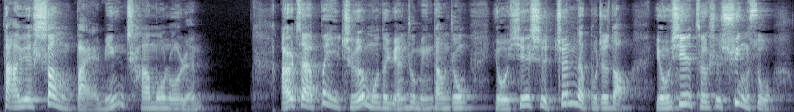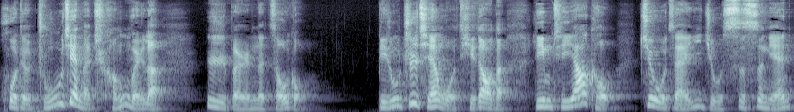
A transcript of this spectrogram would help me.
大约上百名查摩罗人。而在被折磨的原住民当中，有些是真的不知道，有些则是迅速或者逐渐的成为了日本人的走狗。比如之前我提到的 Limtiako，就在1944年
